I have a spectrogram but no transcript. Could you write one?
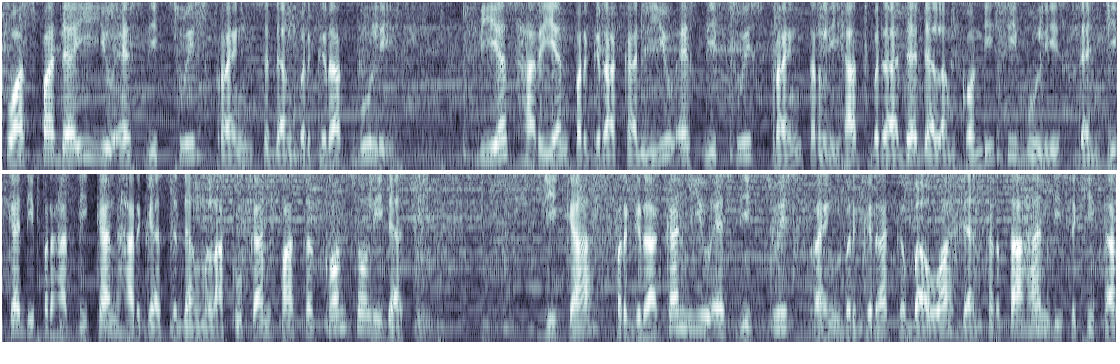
Waspadai USD Swiss franc sedang bergerak bullish. Bias harian pergerakan USD Swiss franc terlihat berada dalam kondisi bullish dan jika diperhatikan harga sedang melakukan fase konsolidasi. Jika pergerakan USD Swiss franc bergerak ke bawah dan tertahan di sekitar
